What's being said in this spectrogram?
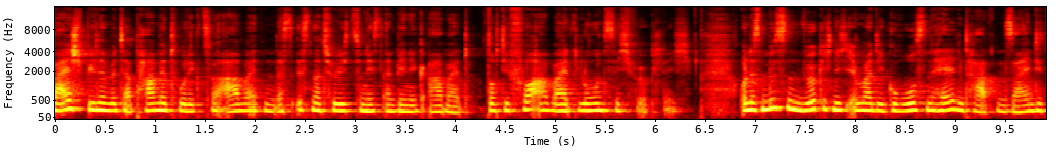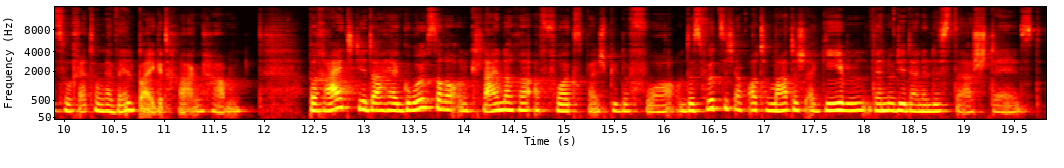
Beispiele mit der Paarmethodik zu erarbeiten, das ist natürlich zunächst ein wenig Arbeit. Doch die Vorarbeit lohnt sich wirklich. Und es müssen wirklich nicht immer die großen Heldentaten sein, die zur Rettung der Welt beigetragen haben. Bereite dir daher größere und kleinere Erfolgsbeispiele vor und das wird sich auch automatisch ergeben, wenn du dir deine Liste erstellst.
